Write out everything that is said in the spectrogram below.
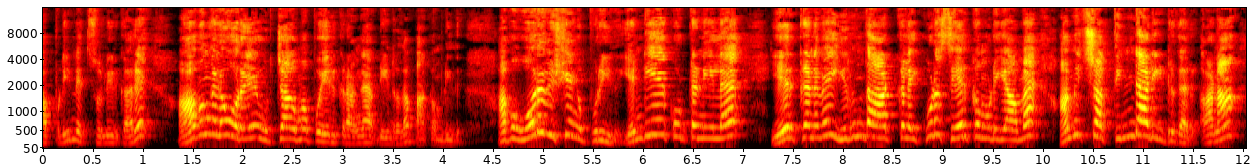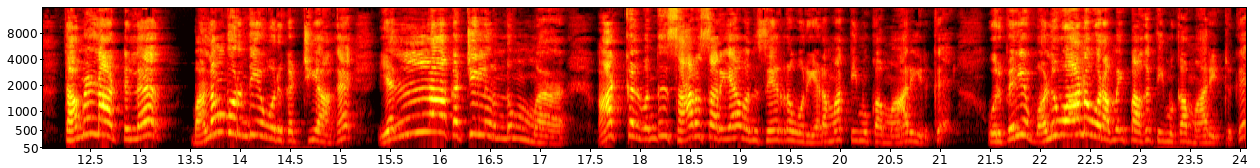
அப்படின்னு சொல்லியிருக்காரு. அவங்களும் ஒரே உற்சாகமா போயிருக்கிறாங்க அப்படின்றத பார்க்க முடியுது. அப்போ ஒரு விஷயம் இங்க புரியுது. என்டிஏ கூட்டணியில ஏற்கனவே இருந்த ஆட்களை கூட சேர்க்க முடியாம அமித்ஷா திண்டாடிட்டு இருக்காரு. ஆனா தமிழ்நாட்டுல பலம் பொருந்திய ஒரு கட்சியாக எல்லா கட்சியிலிருந்தும் ஆட்கள் வந்து சாரசாரியா வந்து சேர்ற ஒரு இடமா திமுக மாறி இருக்கு ஒரு பெரிய வலுவான ஒரு அமைப்பாக திமுக மாறிட்டு இருக்கு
